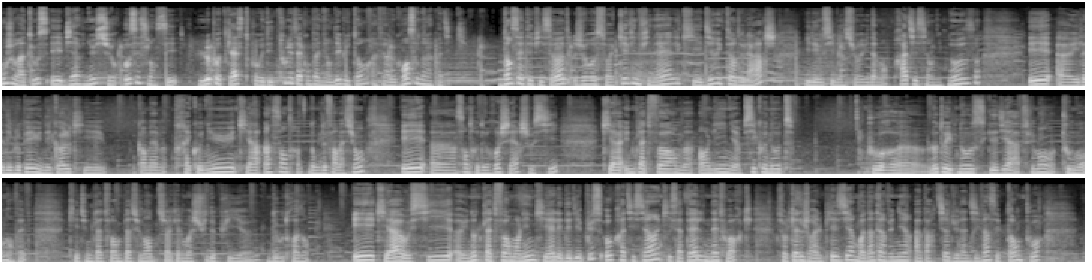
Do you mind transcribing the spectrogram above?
Bonjour à tous et bienvenue sur Oser se lancer, le podcast pour aider tous les accompagnants débutants à faire le grand saut dans la pratique. Dans cet épisode, je reçois Kevin Finel qui est directeur de l'Arche. Il est aussi bien sûr évidemment praticien en hypnose et euh, il a développé une école qui est quand même très connue, qui a un centre donc de formation et euh, un centre de recherche aussi, qui a une plateforme en ligne psychonaute pour euh, l'auto-hypnose dédiée à absolument tout le monde en fait qui est une plateforme passionnante sur laquelle moi je suis depuis euh, deux ou trois ans. Et qui a aussi euh, une autre plateforme en ligne qui, elle, est dédiée plus aux praticiens, qui s'appelle Network, sur lequel j'aurai le plaisir, moi, d'intervenir à partir du lundi 20 septembre pour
